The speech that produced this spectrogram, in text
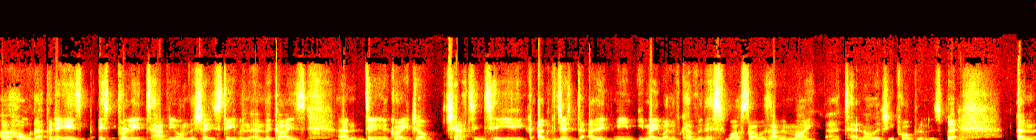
uh, hold up. And it is it's brilliant to have you on the show, Stephen, and the guys um, doing a great job chatting to you. I just I think you, you, may well have covered this whilst I was having my uh, technology technology problems. But um,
